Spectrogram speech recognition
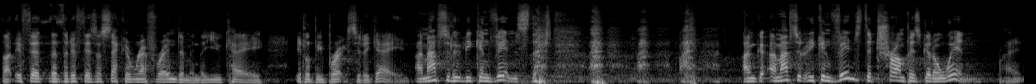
that if, there, that, that if there's a second referendum in the UK, it'll be Brexit again. I'm absolutely convinced that. I'm, I'm absolutely convinced that Trump is going to win, right?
